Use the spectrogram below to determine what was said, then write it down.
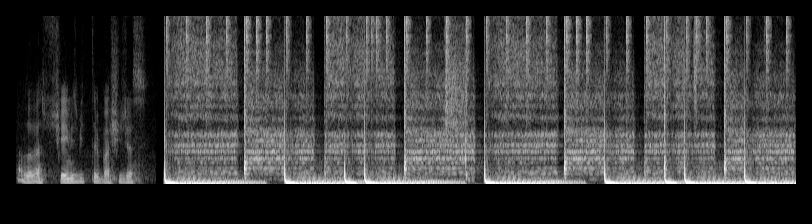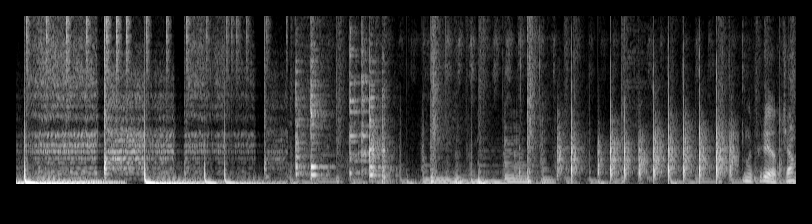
Tamam zaten şeyimiz bitti. Başlayacağız. Bunu püre yapacağım.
